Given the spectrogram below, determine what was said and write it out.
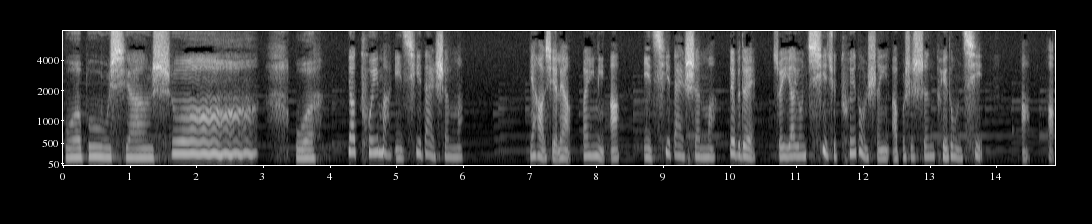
我不想说，我要推吗？以气带声吗？你好，学亮，欢迎你啊！以气带声吗？对不对？所以要用气去推动声音，而不是声推动气啊。好，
